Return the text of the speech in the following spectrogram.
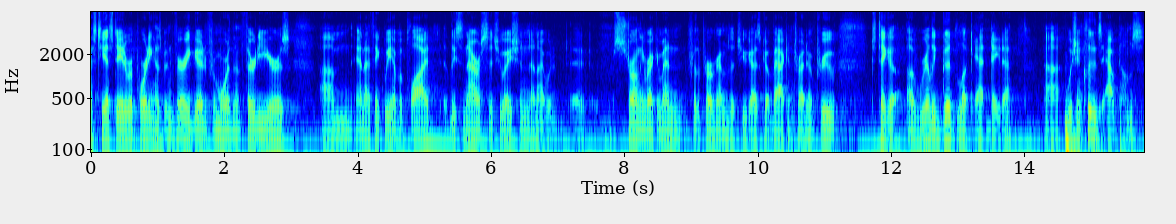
STS data reporting has been very good for more than 30 years. Um, and I think we have applied, at least in our situation, and I would uh, strongly recommend for the programs that you guys go back and try to improve, to take a, a really good look at data, uh, which includes outcomes,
